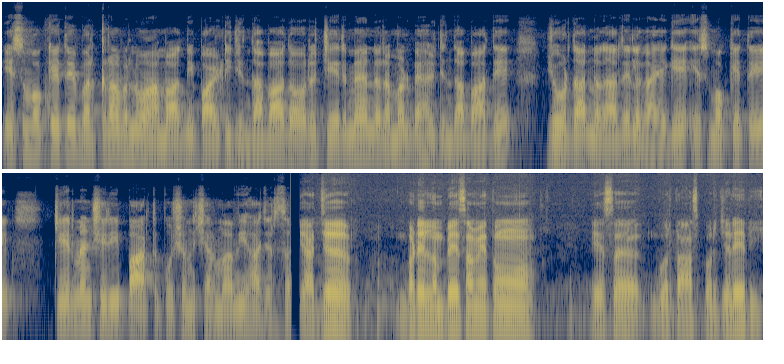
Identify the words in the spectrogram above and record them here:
ਇਸ ਮੌਕੇ ਤੇ ਵਰਕਰਾਂ ਵੱਲੋਂ ਆਮ ਆਦਮੀ ਪਾਰਟੀ ਜਿੰਦਾਬਾਦ ਔਰ ਚੇਅਰਮੈਨ ਰਮਨ ਬਹਿਲ ਜਿੰਦਾਬਾਦ ਦੇ ਜ਼ੋਰਦਾਰ ਨਾਅਰੇ ਲਗਾਏ ਗਏ। ਇਸ ਮੌਕੇ ਤੇ ਚੇਅਰਮੈਨ ਸ਼੍ਰੀ ਭਾਰਤ ਭੂਸ਼ਣ ਸ਼ਰਮਾ ਵੀ ਹਾਜ਼ਰ ਸਨ। ਅੱਜ ਬੜੇ ਲੰਬੇ ਸਮੇਂ ਤੋਂ ਇਸ ਗੁਰਦਾਸਪੁਰ ਜ਼ਿਲ੍ਹੇ ਦੀ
